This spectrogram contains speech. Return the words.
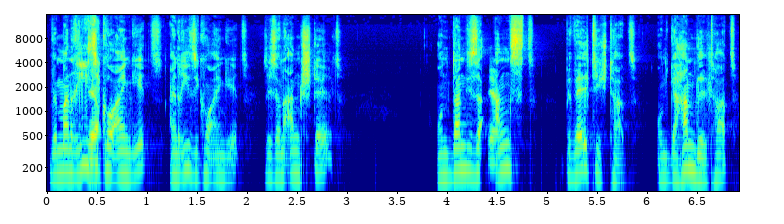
Wenn man Risiko ja. eingeht, ein Risiko eingeht, sich an Angst stellt und dann diese ja. Angst bewältigt hat und gehandelt hat,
